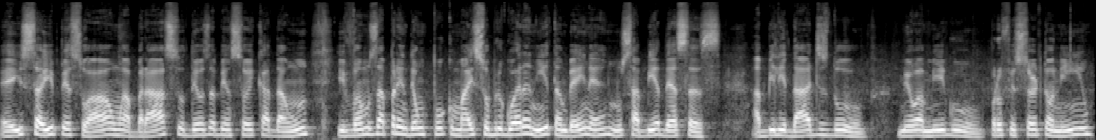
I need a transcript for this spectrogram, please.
É isso aí, pessoal. Um abraço, Deus abençoe cada um e vamos aprender um pouco mais sobre o Guarani também, né? Não sabia dessas habilidades do meu amigo professor Toninho,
